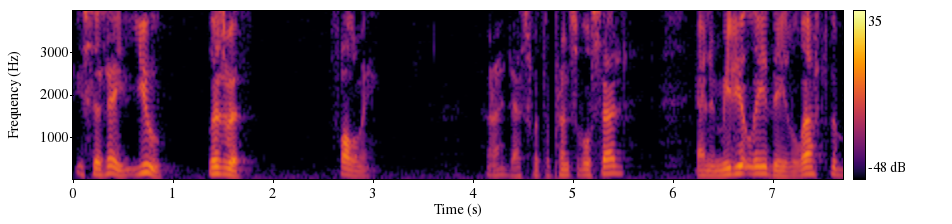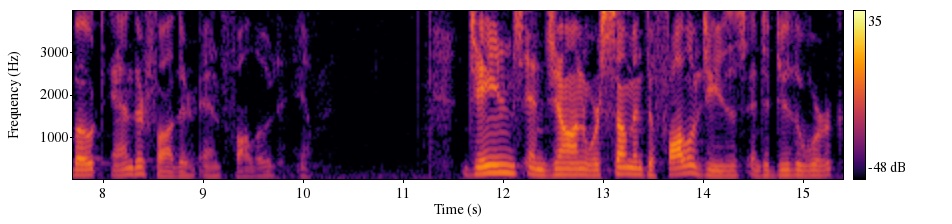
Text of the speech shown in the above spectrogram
He says, Hey, you, Elizabeth, Follow me. All right, that's what the principal said. And immediately they left the boat and their father and followed him. James and John were summoned to follow Jesus and to do the work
